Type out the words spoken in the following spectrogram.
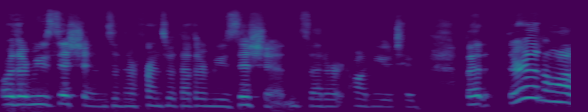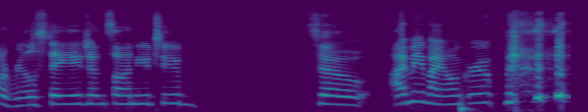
or they're musicians and they're friends with other musicians that are on YouTube. But there isn't a lot of real estate agents on YouTube. So I made my own group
